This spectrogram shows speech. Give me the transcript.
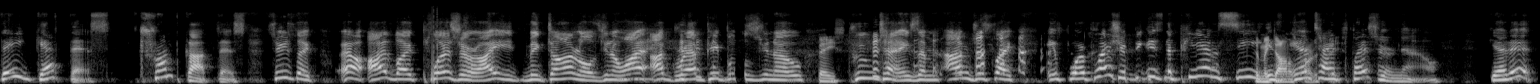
they get this. Trump got this. So he's like, oh, I like pleasure. I eat McDonald's. You know, I, I grab people's, you know, Based. poontangs. And I'm just like, if for pleasure, because the PMC The is McDonald's part is based. anti-pleasure now. Get it?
